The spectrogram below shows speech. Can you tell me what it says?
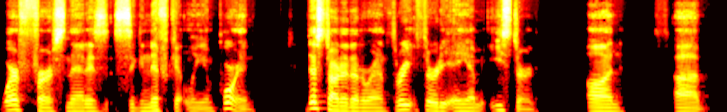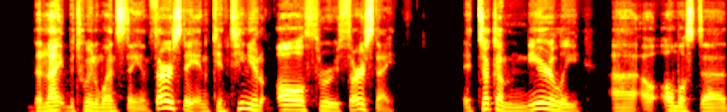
where FirstNet is significantly important. This started at around 3:30 a.m. Eastern on uh, the night between Wednesday and Thursday and continued all through Thursday. It took them nearly uh, almost uh,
